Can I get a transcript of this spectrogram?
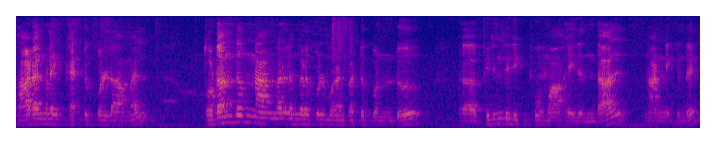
பாடங்களை கற்றுக்கொள்ளாமல் தொடர்ந்தும் நாங்கள் எங்களுக்குள் முரண்பட்டு கொண்டு பிரிந்து நிற்போமாக இருந்தால் நான் நிற்கின்றேன்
